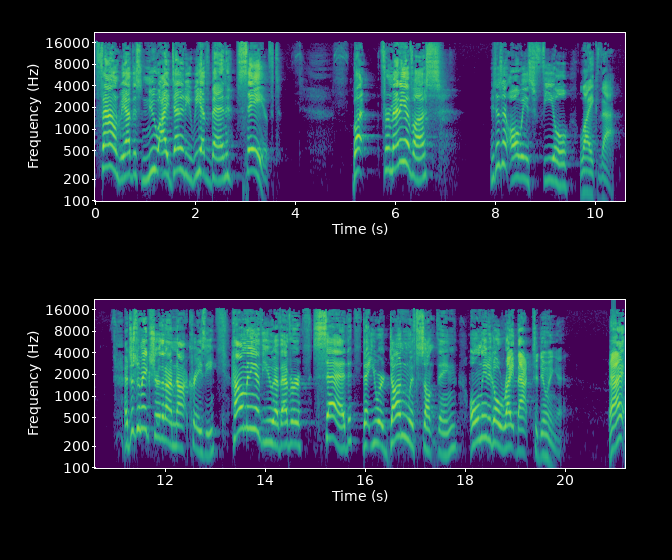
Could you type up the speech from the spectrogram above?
found. We have this new identity. We have been saved. But for many of us, it doesn't always feel like that. And just to make sure that I'm not crazy, how many of you have ever said that you are done with something only to go right back to doing it. Right?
